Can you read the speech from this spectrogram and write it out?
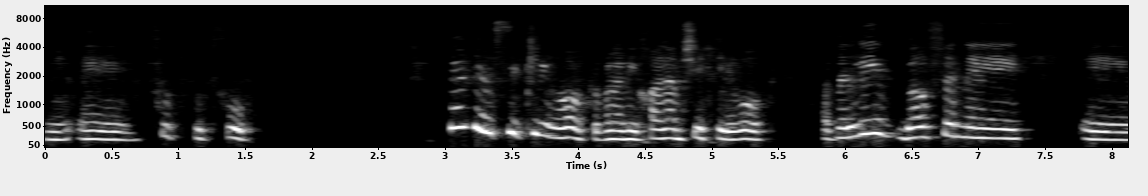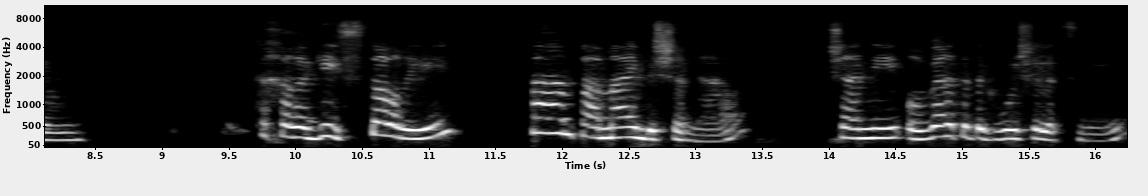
נראה טפו טפו טפו. הפסיק לירוק, אבל אני יכולה להמשיך לירוק. אבל לי באופן אה, אה, ככה רגיל, היסטורי, פעם, פעמיים בשנה, כשאני עוברת את הגבול של עצמי,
